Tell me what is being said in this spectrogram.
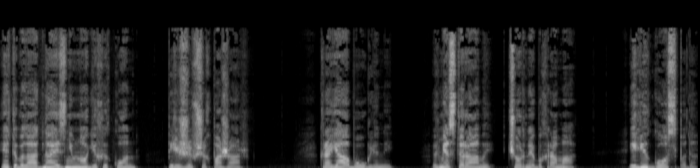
Это была одна из немногих икон, переживших пожар. Края обуглены, вместо рамы черная бахрома, и лик Господа,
